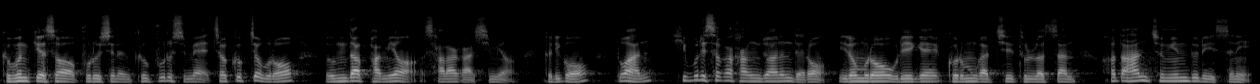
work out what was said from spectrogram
그분께서 부르시는 그 부르심에 적극적으로 응답하며 살아가시며 그리고 또한 히브리서가 강조하는 대로 이러므로 우리에게 구름같이 둘러싼 허다한 증인들이 있으니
